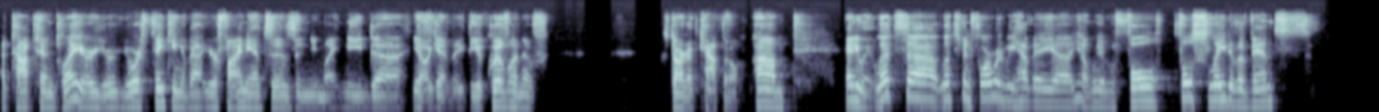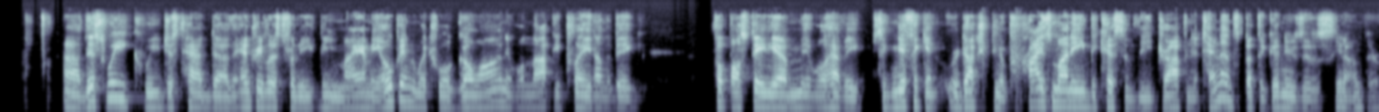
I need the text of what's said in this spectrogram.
a top 10 player, you're, you're thinking about your finances and you might need, uh, you know, again, the, the equivalent of startup capital. Um, anyway, let's, uh, let's spin forward. We have a, uh, you know, we have a full, full slate of events uh, this week, we just had uh, the entry list for the, the Miami Open, which will go on. It will not be played on the big football stadium. It will have a significant reduction of prize money because of the drop in attendance. But the good news is, you know, there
